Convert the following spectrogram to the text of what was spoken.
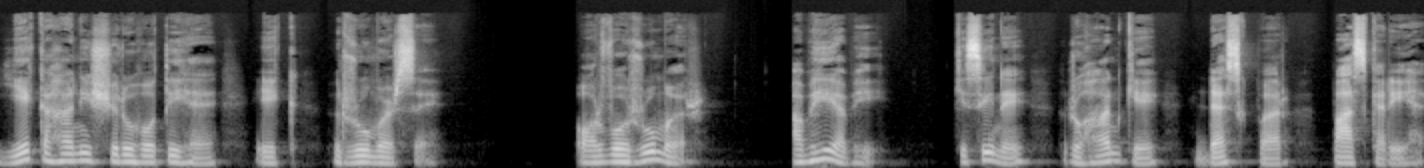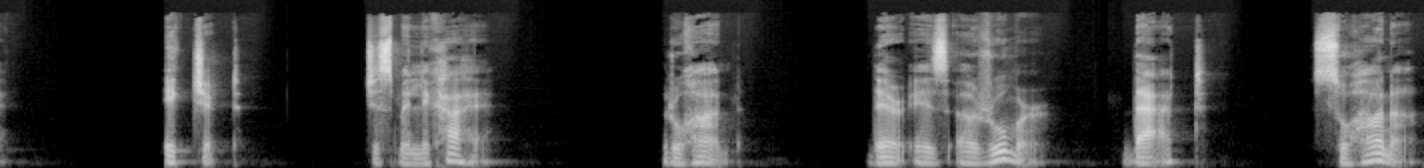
ये कहानी शुरू होती है एक रूमर से। और वो रूमर अभी अभी किसी ने रूहान के डेस्क पर पास करी है। एक चिट, जिसमें लिखा है, Ruhan there is a rumour that Suhana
